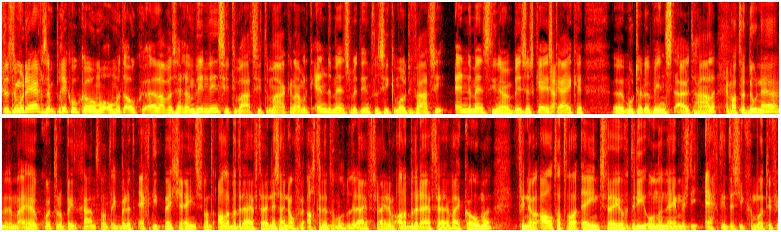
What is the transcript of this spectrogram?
Dus er moet ergens een prikkel komen om het ook, uh, laten we zeggen, een win-win situatie te maken. Namelijk en de mensen met intrinsieke motivatie en de mensen die naar een business case kijken, uh, moeten er winst uithalen. En wat we doen, hè, heel kort erop ingaand, want ik ben het echt niet met je eens. Want alle bedrijfterreinen, er zijn ongeveer 3800 bedrijfterreinen, maar alle bedrijfterreinen wij komen, vinden we altijd wel één, twee of drie ondernemers die echt intrinsiek gemotiveerd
